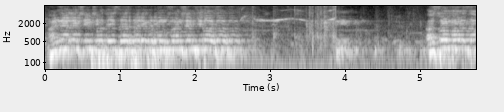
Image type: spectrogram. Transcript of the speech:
अन्य इलेक्शनमध्ये सरकारी ग्रुप सांगशन किलो. असो माणसा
